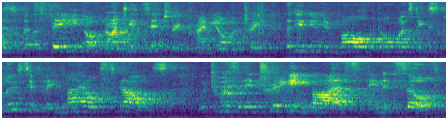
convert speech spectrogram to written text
Elizabeth Fee of 19th century craniometry that it involved almost exclusively male skulls, which was an intriguing bias in itself,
